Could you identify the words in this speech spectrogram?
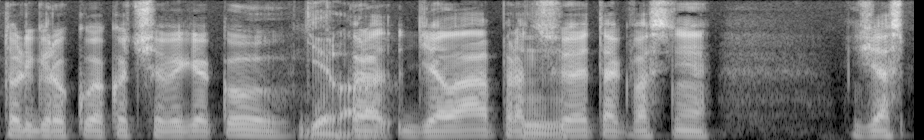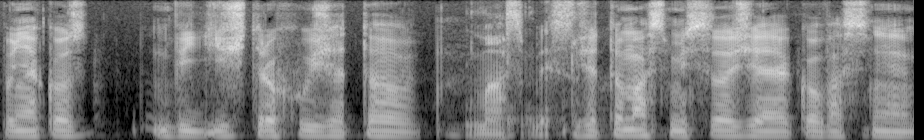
tolik roku jako člověk jako Dělá. Pra, dělá pracuje, hmm. tak vlastně, že aspoň jako vidíš trochu, že to, Má smysl. že to má smysl, že jako vlastně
